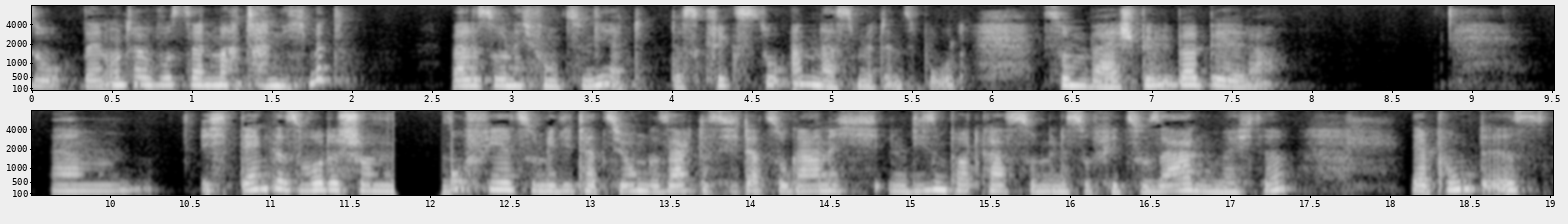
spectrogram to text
So, dein Unterbewusstsein macht da nicht mit, weil es so nicht funktioniert. Das kriegst du anders mit ins Boot. Zum Beispiel über Bilder. Ähm, ich denke, es wurde schon so viel zu Meditation gesagt, dass ich dazu gar nicht in diesem Podcast zumindest so viel zu sagen möchte. Der Punkt ist,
